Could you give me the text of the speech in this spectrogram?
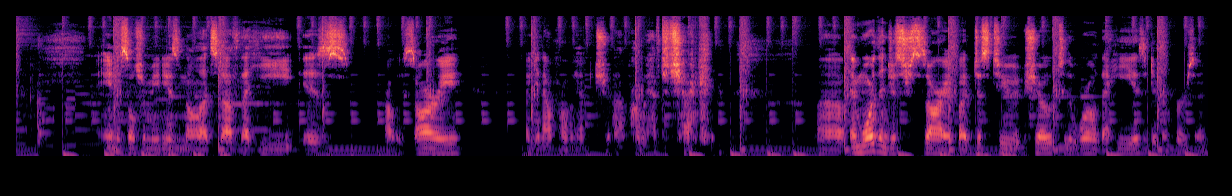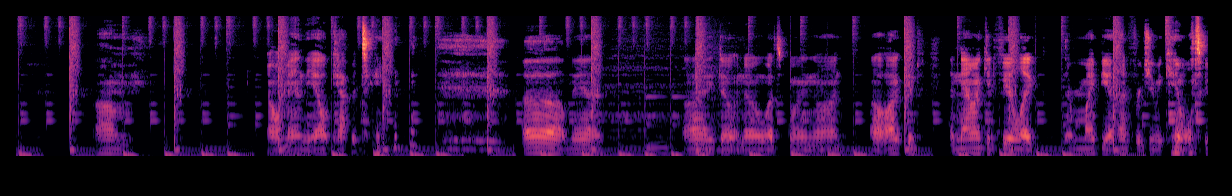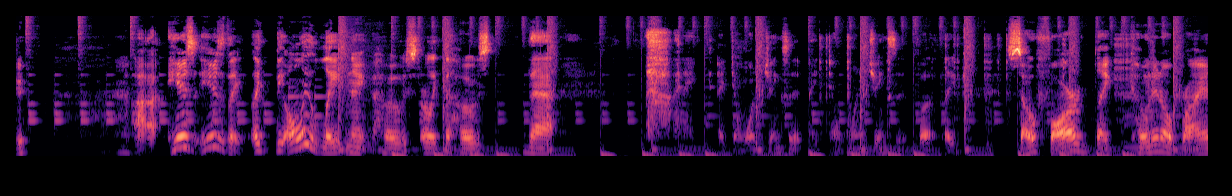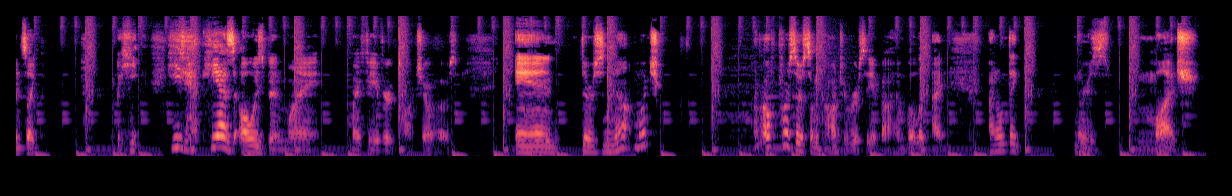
in his social medias and all that stuff that he is probably sorry. Again, I'll probably have to ch- I'll probably have to check. Uh, and more than just sorry, but just to show to the world that he is a different person. Um, oh man, the El Capitan. oh man, I don't know what's going on. Oh, I can, and now I can feel like there might be a hunt for Jimmy Kimmel too. Uh, here's here's the thing, like the only late night host or like the host that don't want to jinx it. I don't want to jinx it, but like so far, like Conan O'Brien's like he he he has always been my my favorite talk show host, and there's not much. Of course, there's some controversy about him, but like I, I don't think there's much,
